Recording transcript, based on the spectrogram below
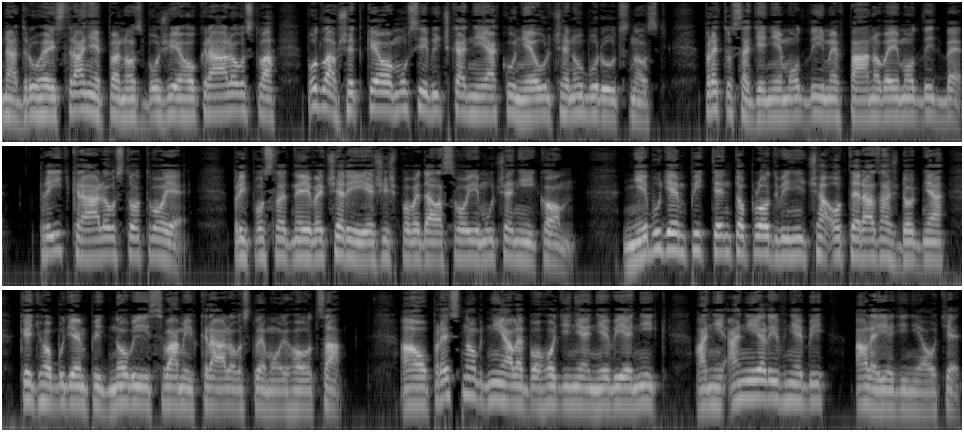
Na druhej strane plnosť Božieho kráľovstva podľa všetkého musí vyčkať nejakú neurčenú budúcnosť. Preto sa denne modlíme v pánovej modlitbe. Príď kráľovstvo tvoje. Pri poslednej večeri Ježiš povedal svojim učeníkom Nebudem piť tento plod viniča od teraz až do dňa, keď ho budem piť nový s vami v kráľovstve môjho Otca. A o presnom dni alebo hodine nevie nik, ani anieli v nebi, ale jedine Otec.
